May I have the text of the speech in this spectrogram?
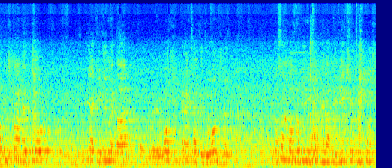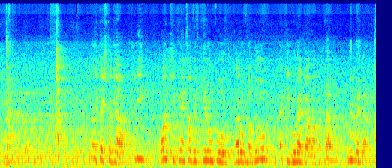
Opuszczamy w dół. I jak widzimy tak, y, łącznik krańcowy wyłączył. To samo zrobimy sobie na tej większej prędkości. Też to działa. Czyli łącznik kręcowy w kierunku zarówno dół, jak i góra działa poprawnie. Dziękuję bardzo.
